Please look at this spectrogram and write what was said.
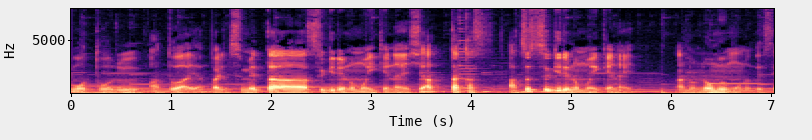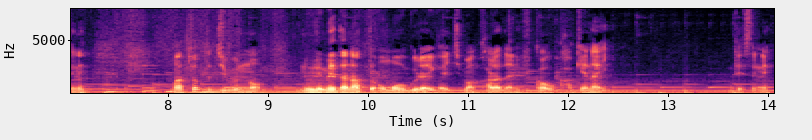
を取る。あとはやっぱり冷たすぎるのもいけないしあったかす熱すぎるのもいけない。あの飲むものですね。まあちょっと自分のぬるめだなって思うぐらいが一番体に負荷をかけない。ですね。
